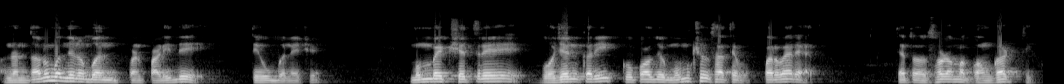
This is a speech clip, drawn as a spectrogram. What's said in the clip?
અનંત અનંતાનુબંધીનો બંધ પણ પાડી દે તેવું બને છે. મુંબઈ ક્ષેત્રે ભોજન કરી ગોપાલદેવ મુમુક્ષુ સાથે પરવાર્યા હતા. ત્યાં તો રસોડામાં ઘોંઘાટ થયો.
